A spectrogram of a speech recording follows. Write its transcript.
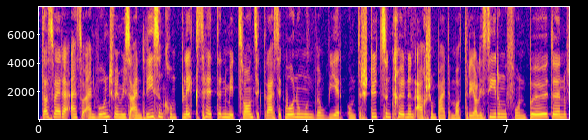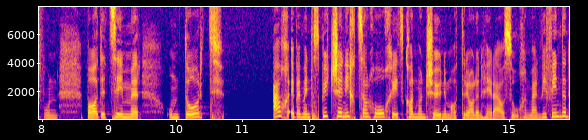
Das wäre also ein Wunsch, wenn wir so einen riesen Komplex hätten mit 20, 30 Wohnungen, wo wir unterstützen können, auch schon bei der Materialisierung von Böden, von Badezimmer, um dort auch eben, wenn das Budget nicht so hoch ist, kann man schöne Materialien heraussuchen. Weil wir finden,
